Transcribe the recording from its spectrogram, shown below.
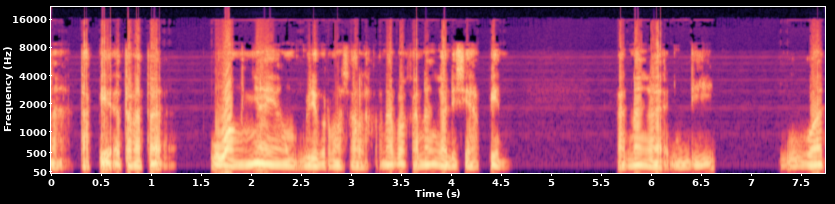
Nah tapi rata-rata uangnya yang jadi bermasalah. Kenapa? Karena nggak disiapin. Karena nggak dibuat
